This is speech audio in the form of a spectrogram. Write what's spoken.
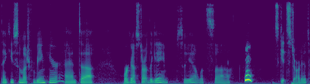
Thank you so much for being here, and uh, we're gonna start the game. So yeah, let's uh, Woo. let's get started.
